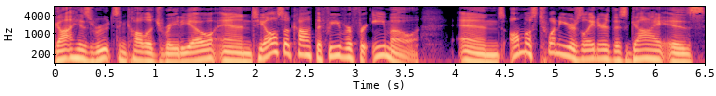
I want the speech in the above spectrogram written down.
got his roots in college radio, and he also caught the fever for emo. And almost 20 years later, this guy is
